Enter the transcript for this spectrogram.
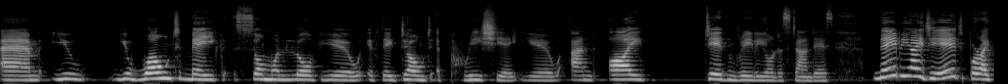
Um, you you won't make someone love you if they don't appreciate you. And I didn't really understand this. Maybe I did, but I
